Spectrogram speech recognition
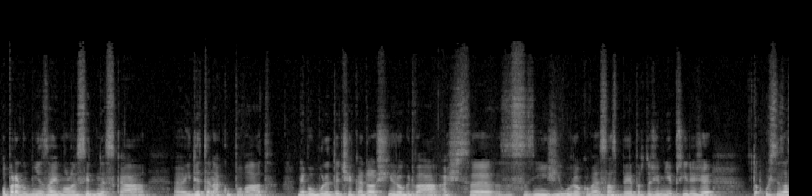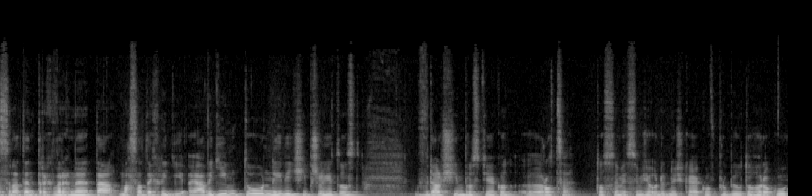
Opravdu mě zajímalo, jestli dneska jdete nakupovat, nebo budete čekat další rok, dva, až se sníží úrokové sazby, protože mně přijde, že to už se zase na ten trh vrhne ta masa těch lidí. A já vidím tu největší příležitost v dalším prostě jako eh, roce. To si myslím, že od dneška jako v průběhu toho roku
